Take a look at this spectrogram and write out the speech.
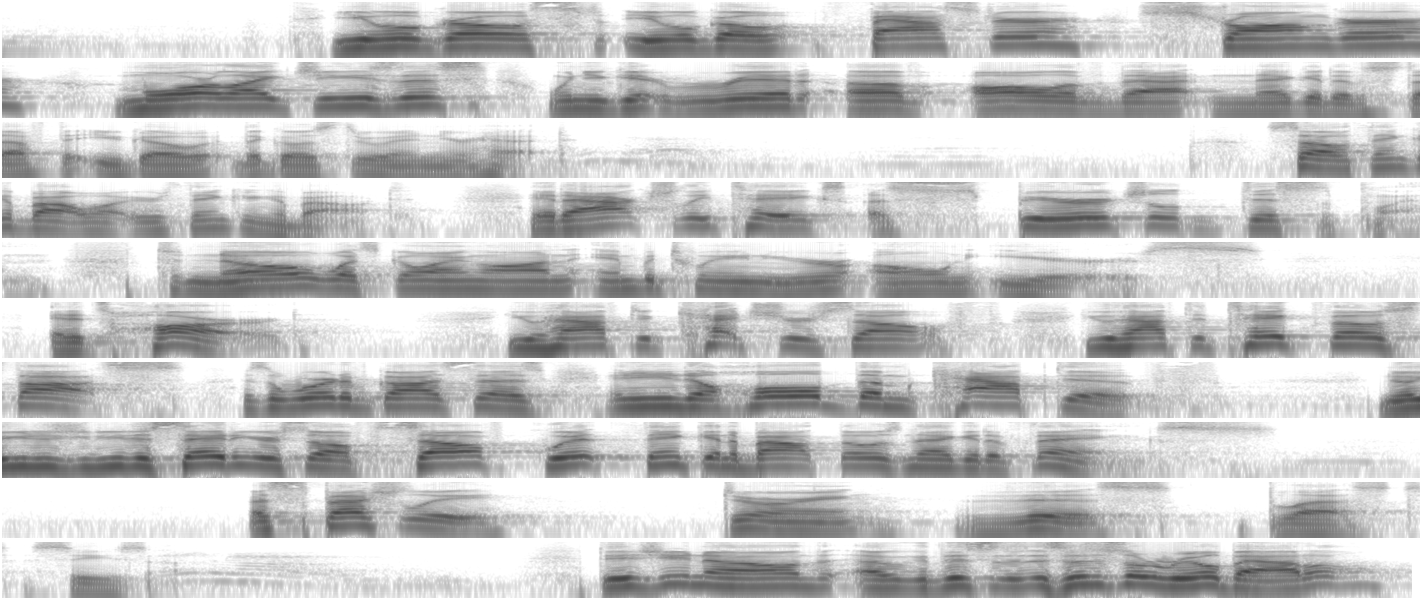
You will grow, you will go faster, stronger, more like Jesus when you get rid of all of that negative stuff that you go that goes through in your head. So think about what you're thinking about. It actually takes a spiritual discipline to know what's going on in between your own ears. And it's hard. You have to catch yourself. You have to take those thoughts, as the Word of God says, and you need to hold them captive. No, you, you need to say to yourself, self, quit thinking about those negative things, especially during this blessed season. Did you know uh, this is, is this a real battle?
